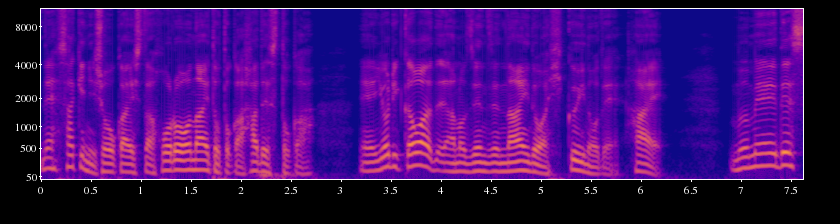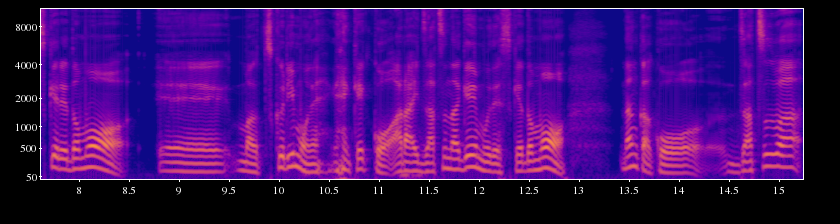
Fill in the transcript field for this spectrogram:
ね、先に紹介したホローナイトとかハデスとか、えー、よりかは、あの、全然難易度は低いので、はい。無名ですけれども、えー、まあ、作りもね、結構荒い雑なゲームですけども、なんかこう、雑は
